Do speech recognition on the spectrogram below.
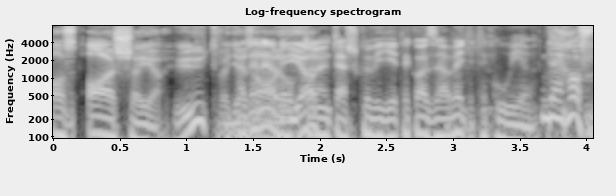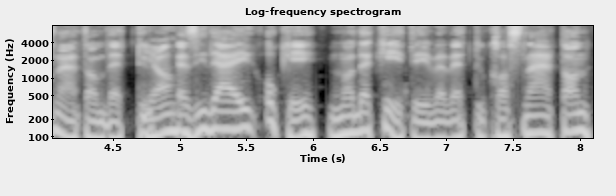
Az alsaja hűt, vagy Hát az de alja. loptalanításkor vigyétek azzal, vegyetek újat. De használtan vettük. Ja. Ez idáig, oké, okay, na de két éve vettük használtan,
